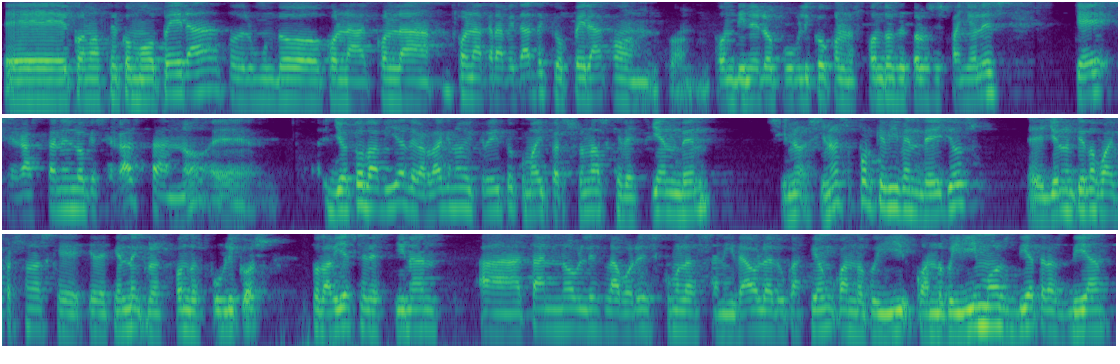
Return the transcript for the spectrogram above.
eh, conoce cómo opera, todo el mundo con la, con la, con la gravedad de que opera con, dinero público, con los fondos de todos los españoles que se gastan en lo que se gastan, ¿no? Eh, yo todavía, de verdad que no doy crédito como hay personas que defienden, si no, si no es porque viven de ellos, eh, yo no entiendo cómo hay personas que defienden que los fondos públicos todavía se destinan a tan nobles labores como la sanidad o la educación cuando, cuando vivimos día tras día,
